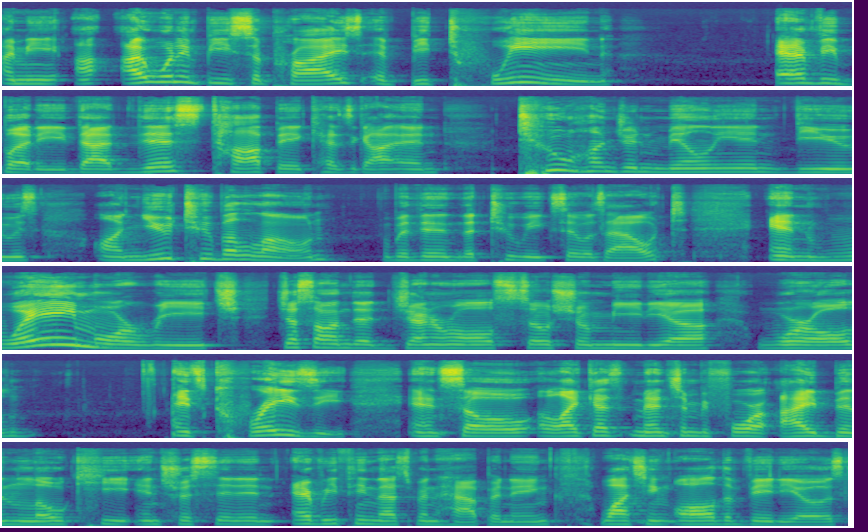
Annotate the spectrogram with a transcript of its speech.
I mean, I, I wouldn't be surprised if between everybody that this topic has gotten 200 million views on YouTube alone within the two weeks it was out, and way more reach just on the general social media world it's crazy. And so, like I mentioned before, I've been low key interested in everything that's been happening, watching all the videos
